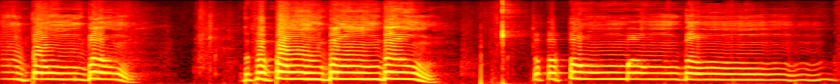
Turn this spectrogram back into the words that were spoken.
Boom, boom, boom. Boom, boom, boom, boom. Boom, boom, boom, boom.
